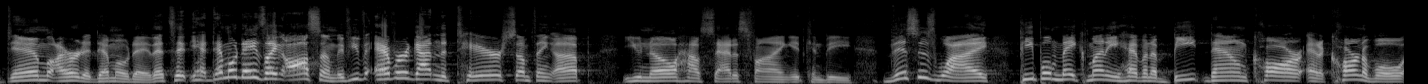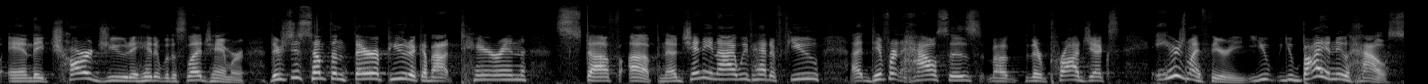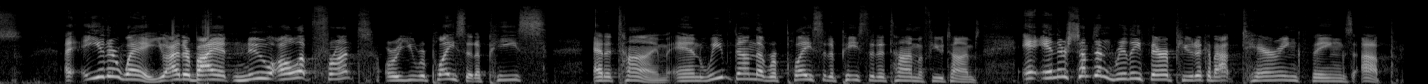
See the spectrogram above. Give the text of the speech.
Demo, I heard it, demo day. That's it. Yeah, demo day is like awesome. If you've ever gotten to tear something up, you know how satisfying it can be. This is why people make money having a beat down car at a carnival and they charge you to hit it with a sledgehammer. There's just something therapeutic about tearing stuff up. Now, Jenny and I, we've had a few uh, different houses, uh, their projects. Here's my theory you, you buy a new house. Uh, either way, you either buy it new all up front or you replace it a piece at a time. And we've done the replace it a piece at a time a few times. And, and there's something really therapeutic about tearing things up.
